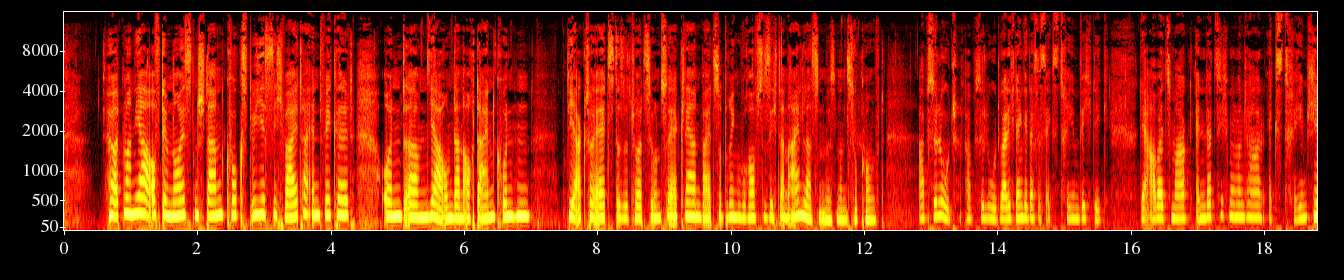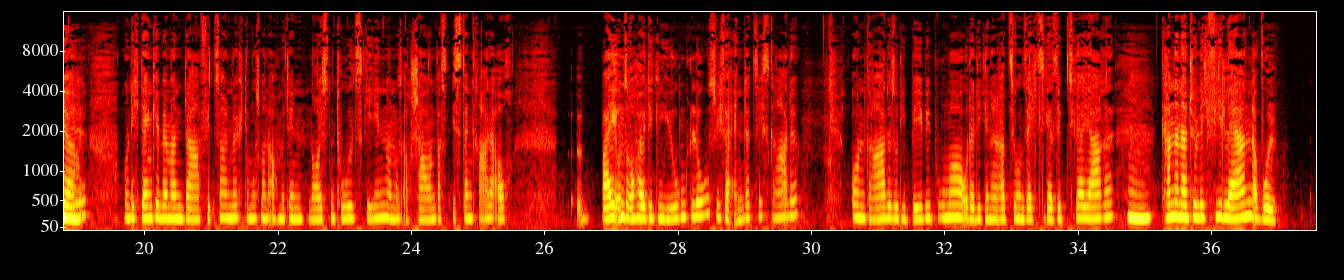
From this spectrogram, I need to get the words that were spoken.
hört man ja auf dem neuesten Stand, guckst, wie es sich weiterentwickelt und ähm, ja, um dann auch deinen Kunden die aktuellste Situation zu erklären, beizubringen, worauf sie sich dann einlassen müssen in Zukunft. Absolut, absolut, weil ich denke, das ist extrem wichtig. Der Arbeitsmarkt ändert sich momentan extrem schnell. Ja. Und ich denke, wenn man da fit sein möchte, muss man auch mit den neuesten Tools gehen und muss auch schauen, was ist denn gerade auch äh, bei unserer heutigen Jugend los? Wie verändert sich's gerade? Und gerade so die Babyboomer oder die Generation 60er, 70er Jahre mhm. kann dann natürlich viel lernen, obwohl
